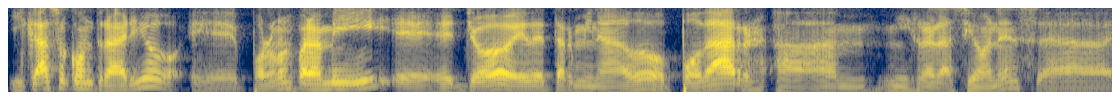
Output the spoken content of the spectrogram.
Y caso contrario, eh, por lo menos para mí, eh, yo he determinado podar mis relaciones. Ah,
